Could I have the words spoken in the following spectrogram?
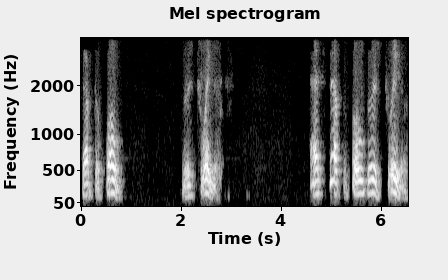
chapter 4, verse 12. Acts chapter 4, verse 12.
